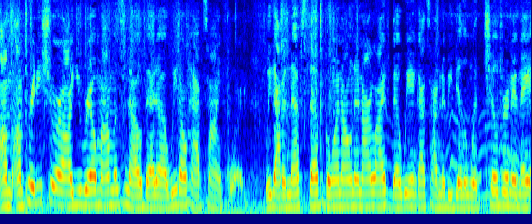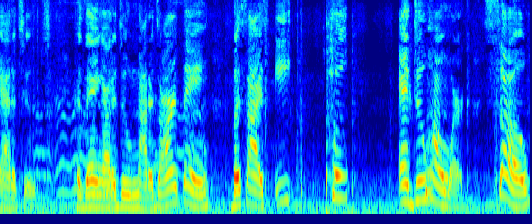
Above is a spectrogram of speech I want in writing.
I'm, I'm pretty sure all you real mamas know that uh, we don't have time for it. We got enough stuff going on in our life that we ain't got time to be dealing with children and their attitudes. Because they ain't got to do not a darn thing besides eat, poop, and do homework. So,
